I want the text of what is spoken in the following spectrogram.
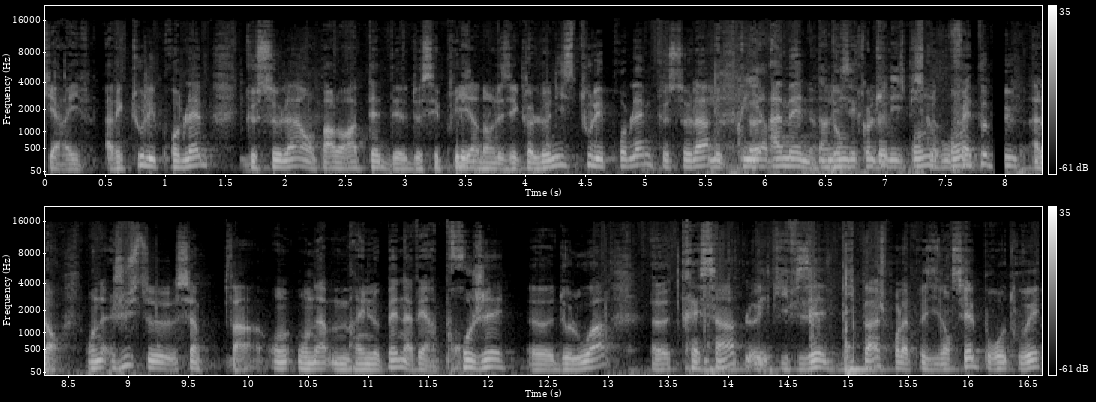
qui arrive, avec tous les problèmes que cela, on parlera peut-être de, ces prières dans les écoles de Nice, tous les problèmes que cela euh, amène. Dans les écoles de Nice, puisque on, vous faites... peut plus. Alors, on a juste, euh, enfin, on, a Marine Le Pen avait un projet euh, de loi très simple qui faisait 10 pages pour la présidentielle pour retrouver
